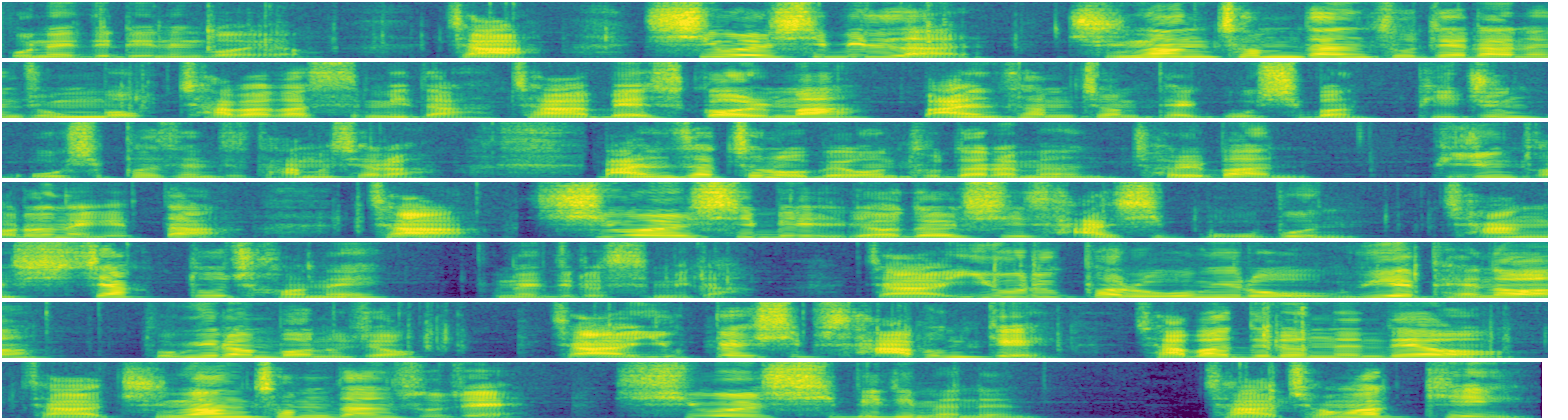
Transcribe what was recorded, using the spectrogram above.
보내드리는 거예요. 자, 10월 10일 날 중앙첨단 소재라는 종목 잡아갔습니다. 자, 매수가 얼마? 13,150원. 비중 50% 담으셔라. 14,500원 도달하면 절반 비중 덜어내겠다. 자, 10월 10일 8시 45분 장 시작도 전에 보내드렸습니다. 자, 2568-501호 위에 배너와 동일한 번호죠. 자, 614분께 잡아드렸는데요. 자, 중앙첨단 소재 10월 10일이면은 자, 정확히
